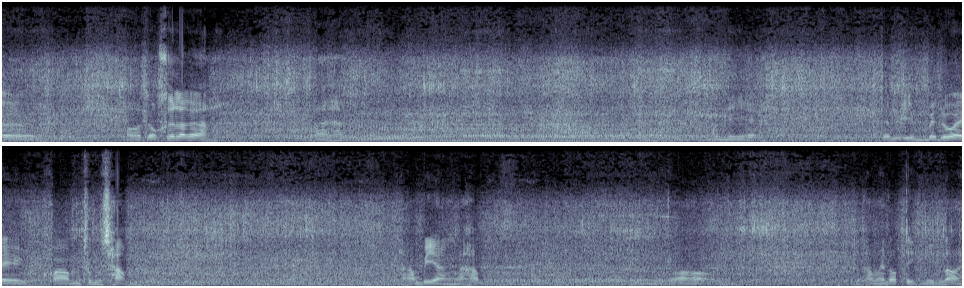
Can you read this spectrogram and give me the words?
เออ เอากระ จกขึ้นแล้วกันไปฮะวันนี้ เต็มอิ่มไปด้วยความชุ่มฉ่ำทางเบี่ยงนะครับ ก็จะทำให้รถติดนิดหน่อย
